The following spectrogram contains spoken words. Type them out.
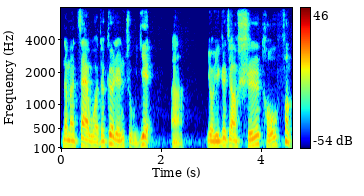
那么在我的个人主页啊，有一个叫石头缝，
